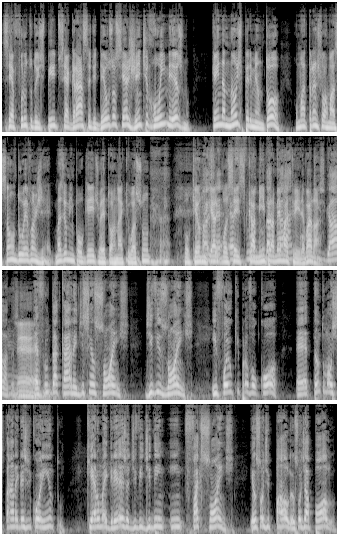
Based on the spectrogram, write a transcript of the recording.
se é fruto do Espírito, se é graça de Deus ou se é gente ruim mesmo que ainda não experimentou uma transformação do evangelho. Mas eu me empolguei, deixa eu retornar aqui o assunto, porque eu não quero é, que vocês é caminhem pela carne, mesma trilha. Vai lá. Gálatas, é. é fruto da carne, dissensões, divisões. E foi o que provocou é, tanto mal-estar na igreja de Corinto, que era uma igreja dividida em, em facções. Eu sou de Paulo, eu sou de Apolo.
